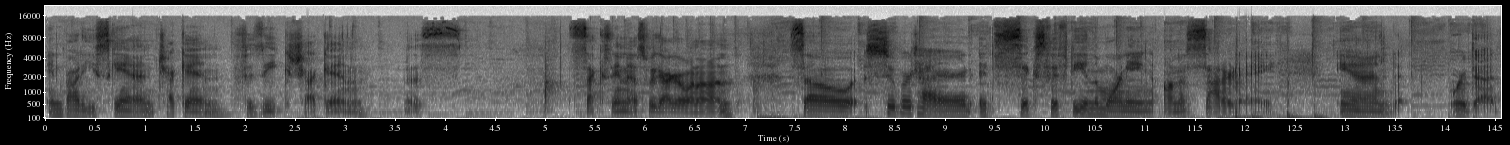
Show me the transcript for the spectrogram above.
InBody scan check in, physique check in. This sexiness we got going on. So, super tired. It's 6:50 in the morning on a Saturday and we're dead.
